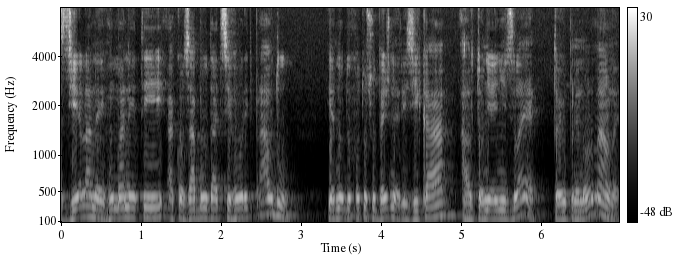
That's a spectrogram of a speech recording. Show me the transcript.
zdieľanej humanity ako zabúdať si hovoriť pravdu. Jednoducho to sú bežné riziká, ale to nie je nič zlé. To je úplne normálne.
